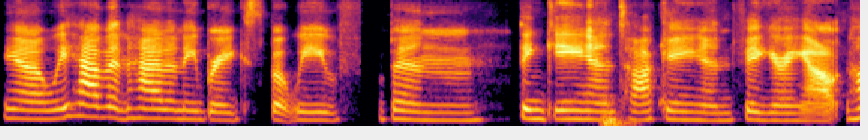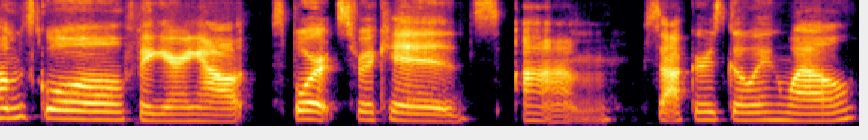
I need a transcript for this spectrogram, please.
Yeah, we haven't had any breaks, but we've been thinking and talking and figuring out homeschool, figuring out sports for kids. Um, soccer's going well.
